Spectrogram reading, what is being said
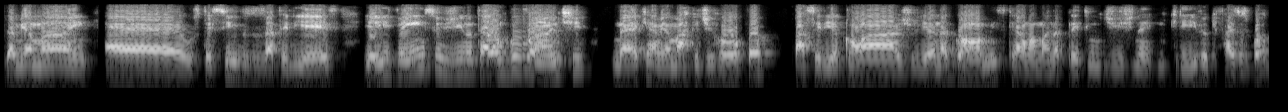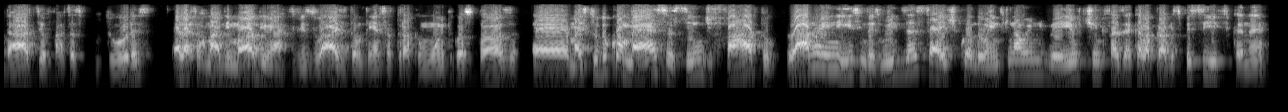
da minha mãe, é, os tecidos dos ateliês, e aí vem surgindo tela ambulante, né, que é a minha marca de roupa, parceria com a Juliana Gomes, que é uma mana preta indígena incrível, que faz os bordados e eu faço as pinturas. Ela é formada em moda e em artes visuais, então tem essa troca muito gostosa. É, mas tudo começa, assim, de fato, lá no início, em 2017, quando eu entro na UNB, eu tinha que fazer aquela prova específica, né?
